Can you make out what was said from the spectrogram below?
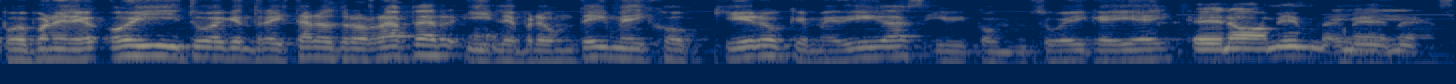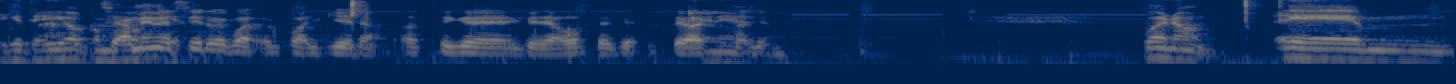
Porque ponerle, hoy tuve que entrevistar a otro rapper y le pregunté y me dijo, quiero que me digas, y con su AKA. Eh, no, a mí me, eh, Así que te digo como. a mí me sirve cualquiera, así que, que, a vos te, te vaya saliendo. Bueno, em,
